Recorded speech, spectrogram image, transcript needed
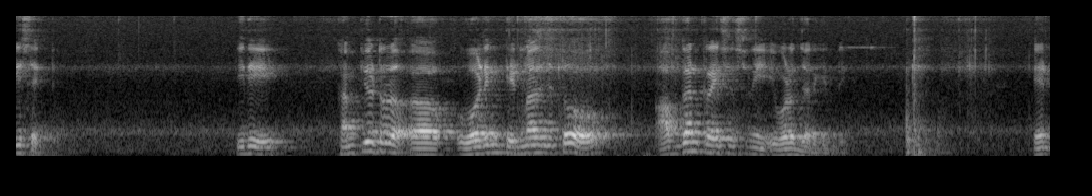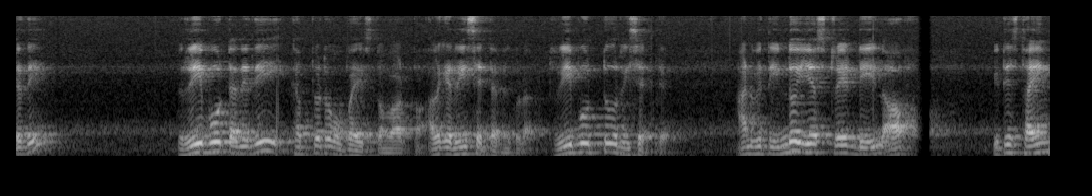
రీసెట్ ఇది కంప్యూటర్ వర్డింగ్ టెక్నాలజీతో ఆఫ్ఘన్ క్రైసిస్ని ఇవ్వడం జరిగింది. ఏంటది? రీబూట్ అనేది కంప్యూటర్ ఉపయోగిస్తాం వాడతాం. అలాగే రీసెట్ అనేది కూడా. Reboot to reset and with Indo US trade deal of it is time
